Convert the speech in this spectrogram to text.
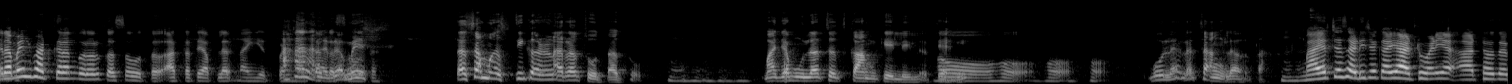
रमेश भाटकरांबरोबर कसं होतं? आता ते आपल्यात नाहीयेत पण रमेश? तसा मस्ती करणाराच होता तो. माझ्या मुलाचंच काम केलेलं हो. त्याने. बोलायला चांगला होता. हम्म. माहेरच्या साडीच्या काही आठवणी आठवतात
